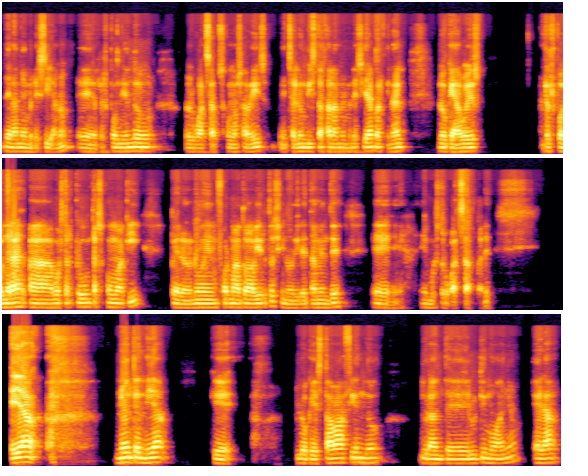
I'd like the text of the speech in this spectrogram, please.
la membresía, ¿no? Respondiendo los WhatsApps, como sabéis, echarle un vistazo a la membresía, pero al final lo que hago es responder a, vuestras preguntas como aquí, pero no en formato abierto, sino directamente en vuestro WhatsApp. Ella no entendía que lo que estaba haciendo durante el último año era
